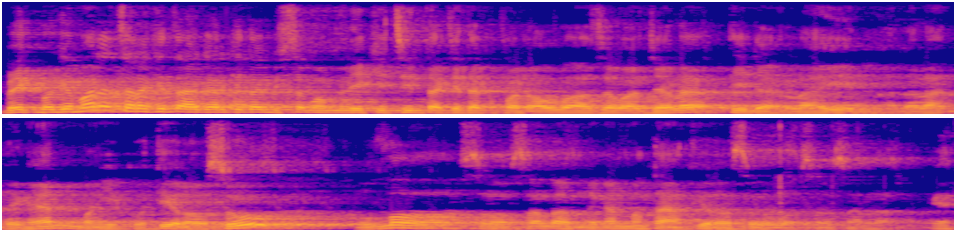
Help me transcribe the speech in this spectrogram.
Baik, bagaimana cara kita agar kita bisa memiliki cinta kita kepada Allah Azza wa Jalla? Tidak lain adalah dengan mengikuti Rasulullah SAW, dengan mentaati Rasulullah SAW. Ya.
